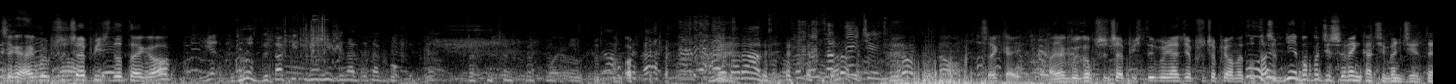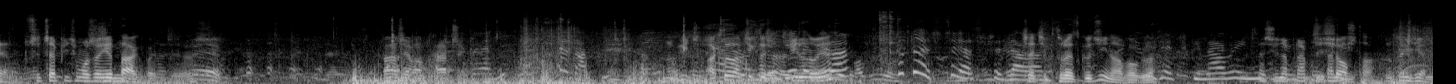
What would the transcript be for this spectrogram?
Czekaj, jakby przyczepić do tego. Je, bruzdy takie i on idzie nagle tak bokiem. Nie, nie da rady. Czekaj, a jakby go przyczepić, ty będzie przyczepione tutaj? Kurczę, nie, bo przecież ręka ci będzie ten. Przyczepić może je tak będzie, wiesz? Patrz, ja mam haczyk. No widzisz. A kto tam ci ktoś pilnuje? To też, co ja sprzedałam. Trzeci, która jest godzina w ogóle? Łyżeczki małe i Chcesz się nie naprawdę tam Dziesiąta. iść? No to idziemy.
